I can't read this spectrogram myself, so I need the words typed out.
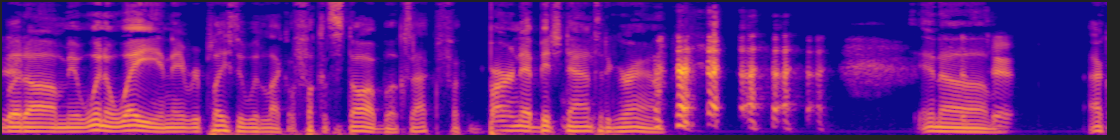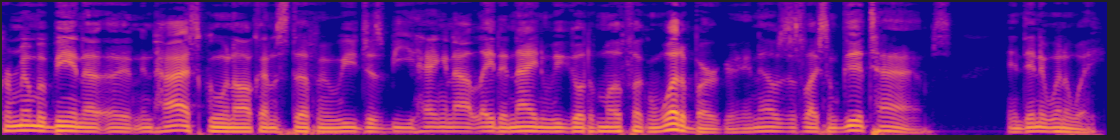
but, um, it went away and they replaced it with like a fucking Starbucks. I could fucking burn that bitch down to the ground. And, um. I can remember being uh, uh, in high school and all kind of stuff, and we'd just be hanging out late at night, and we would go to motherfucking Whataburger, and that was just like some good times. And then it went away,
